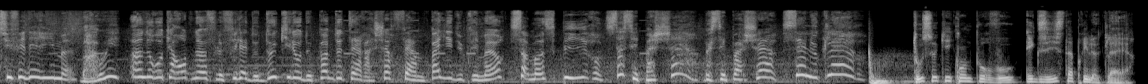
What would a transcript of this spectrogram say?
Tu fais des rimes Bah oui, 1,49€ le filet de 2 kg de pommes de terre à chair ferme panier du primeur, ça m'inspire. Ça c'est pas cher. Bah c'est pas cher, c'est Leclerc. Tout ce qui compte pour vous existe à prix Leclerc.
